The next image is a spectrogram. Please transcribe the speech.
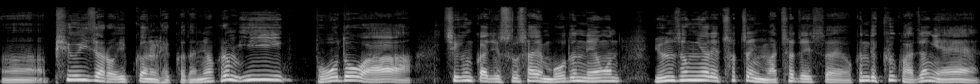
어 피의자로 입건을 했거든요. 그럼 이 보도와 지금까지 수사의 모든 내용은 윤석열의 초점이 맞춰져 있어요. 근데 그 과정에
